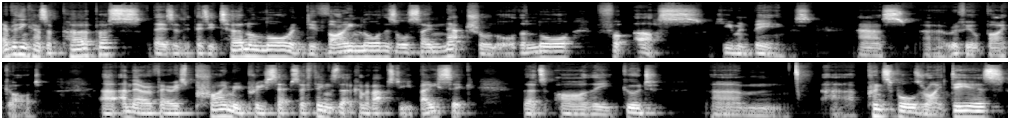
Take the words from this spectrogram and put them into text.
Everything has a purpose. There's a, there's eternal law and divine law. There's also natural law, the law for us human beings, as uh, revealed by God. Uh, and there are various primary precepts, so things that are kind of absolutely basic, that are the good um, uh, principles or ideas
